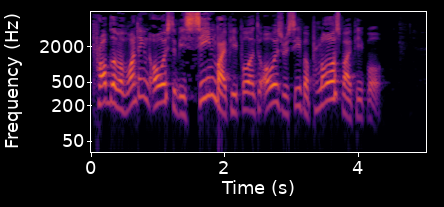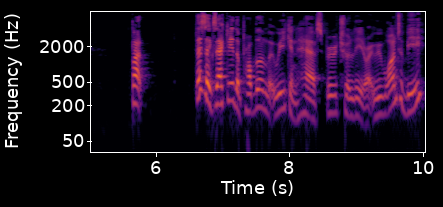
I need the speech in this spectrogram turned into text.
problem of wanting always to be seen by people and to always receive applause by people. But That's exactly the problem that we can have spiritually, right? We want to be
